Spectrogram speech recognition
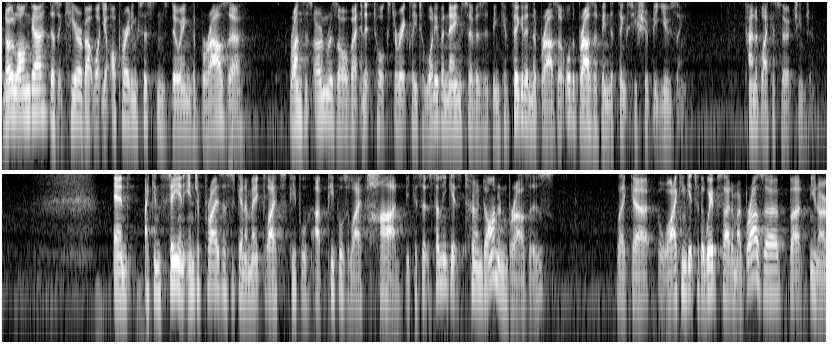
no longer does it care about what your operating system's doing, the browser runs its own resolver and it talks directly to whatever name servers have been configured in the browser or the browser vendor thinks you should be using, kind of like a search engine. And I can see in enterprise this is going to make life's people, uh, people's life hard because it suddenly gets turned on in browsers. Like, uh, well, I can get to the website in my browser, but you know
